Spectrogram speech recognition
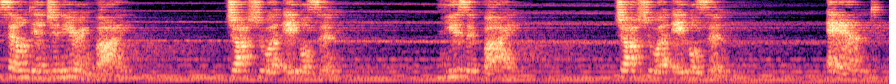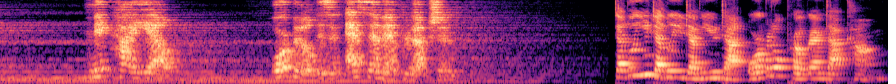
Sound engineering by Joshua Abelson. Music by Joshua Abelson and Mick Hayel. Orbital is an SMM production. www.orbitalprogram.com.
